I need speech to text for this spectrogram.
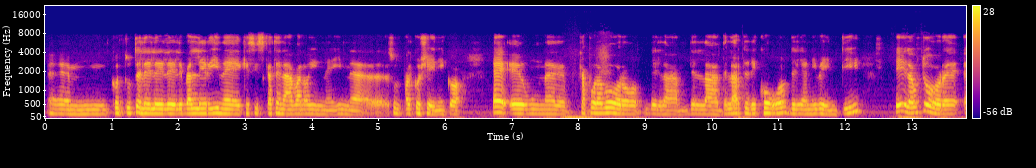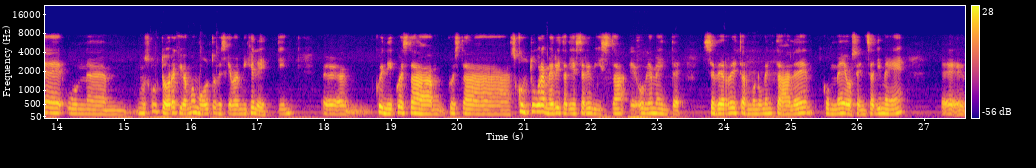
ehm, con tutte le, le, le, ballerine che si scatenavano in, in, uh, sul palcoscenico. È, è un uh, capolavoro della, della, dell'arte déco degli anni 20 e l'autore è un, um, uno scultore che io amo molto che si chiama Micheletti Ehm, quindi questa, questa, scultura merita di essere vista e ovviamente se verrete al Monumentale con me o senza di me eh,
